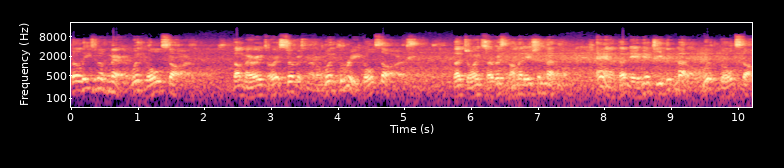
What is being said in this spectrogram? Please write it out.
the Legion of Merit with Gold Star, the Meritorious Service Medal with three gold stars, the Joint Service Commendation Medal, and the Navy Achievement Medal with Gold Star.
